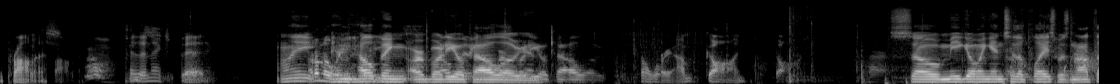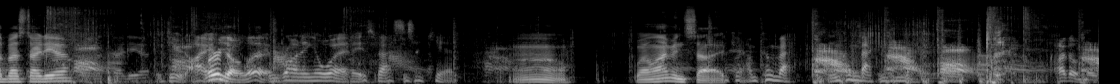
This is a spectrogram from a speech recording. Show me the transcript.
a promise. To the next bed. I, don't know where am helping our buddy Opal Logan. Don't worry, I'm gone. Gone. So me going into the place was not the best idea. Dude, I Where am y'all at? running away as fast as I can. Oh, well I'm inside. Okay, I'm coming back. I'm coming back. I'm coming back. I don't know.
